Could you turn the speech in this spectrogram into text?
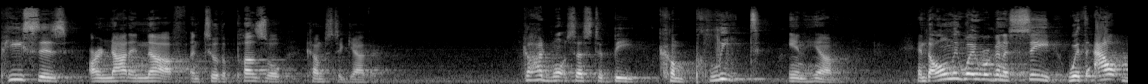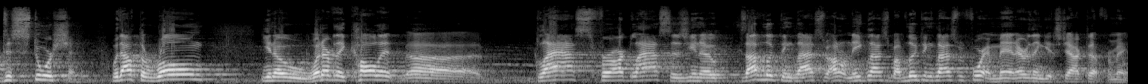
Pieces are not enough until the puzzle comes together. God wants us to be complete in Him. And the only way we're going to see without distortion, without the wrong, you know, whatever they call it, uh, glass for our glasses, you know, because I've looked in glasses, I don't need glasses, but I've looked in glasses before, and man, everything gets jacked up for me.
